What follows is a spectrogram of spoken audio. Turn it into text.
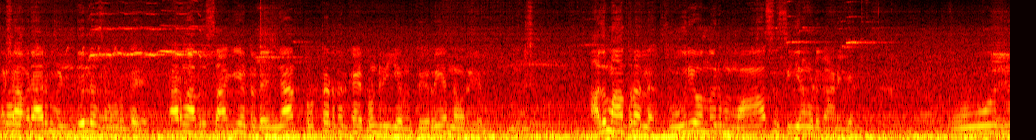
പക്ഷെ അവരാരും മിണ്ടില്ല സുഹൃത്തെ. കാരണം അവർ സഖി ഇട്ടിട്ട് ഞാൻ തൊട്ടടുത്ത് കേട്ടോണ്ടിരിക്കുകയാണ്. തെറി എന്ന് പറയുന്നത് അത് മാത്രമല്ല സൂര്യ വന്നൊരു മാസ് സീൻ അങ്ങോട്ട് കാണിക്കുന്നു ഒരു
